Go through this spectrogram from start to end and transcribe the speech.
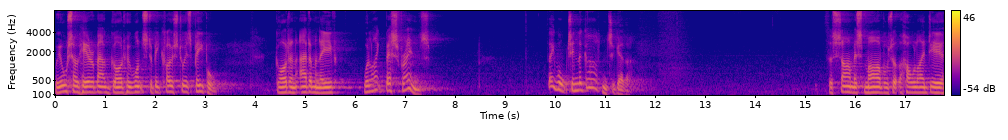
We also hear about God who wants to be close to his people. God and Adam and Eve were like best friends. They walked in the garden together. The psalmist marvels at the whole idea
